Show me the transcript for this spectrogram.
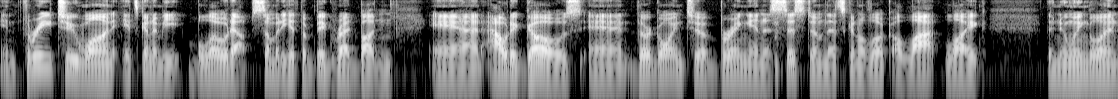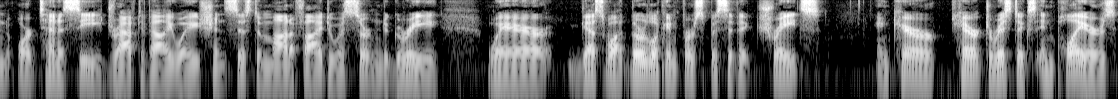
In three, two, one, it's going to be blowed up. Somebody hit the big red button, and out it goes. And they're going to bring in a system that's going to look a lot like the New England or Tennessee draft evaluation system modified to a certain degree, where guess what? They're looking for specific traits and char- characteristics in players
